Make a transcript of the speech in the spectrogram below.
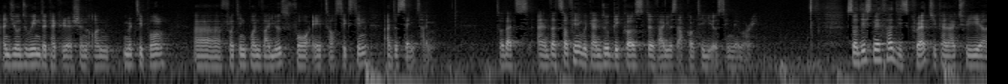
and you're doing the calculation on multiple uh, floating point values for 8 or 16 at the same time. So that's, and that's something we can do because the values are contiguous in memory. So this method is great. You can actually uh,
